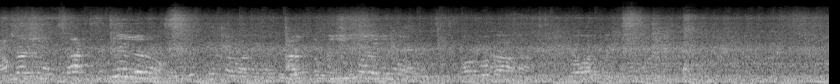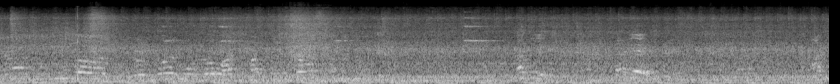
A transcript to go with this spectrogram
আমরা যেন তার থেকেও যেন আর একটু বেশি করে যেন সর্বদা ব্যবহার করি আমি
